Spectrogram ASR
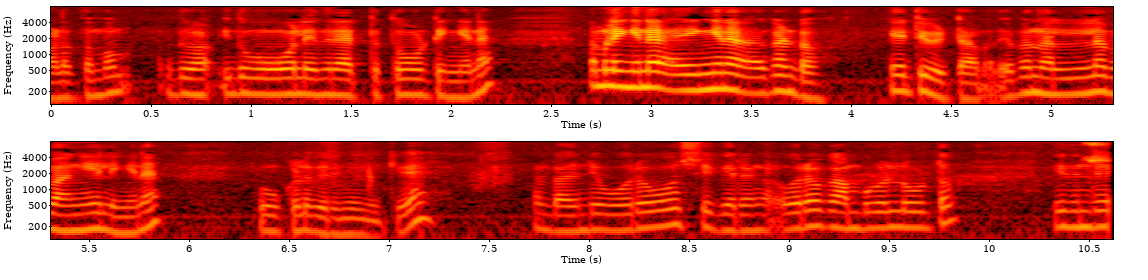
വളർത്തുമ്പം ഇത് ഇതുപോലെ ഇതിന്റെ അറ്റത്തോട്ട് ഇങ്ങനെ നമ്മളിങ്ങനെ ഇങ്ങനെ കണ്ടോ കയറ്റി വിട്ടാൽ മതി. അപ്പം നല്ല ഭംഗിയിൽ ഇങ്ങനെ പൂക്കൾ വിരിഞ്ഞ് നിൽക്കുവേ കണ്ടോ? അതിന്റെ ഓരോ ശിഖരങ്ങൾ ഓരോ കമ്പുകളിലോട്ടും ഇതിന്റെ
